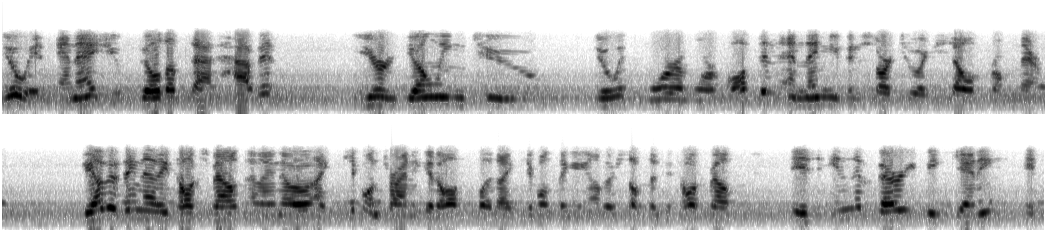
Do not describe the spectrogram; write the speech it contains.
do it. And as you build up that habit, you're going to do it more and more often, and then you can start to excel from there. The other thing that he talks about, and I know I keep on trying to get off, but I keep on thinking other stuff that they talk about, is in the very beginning, it's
